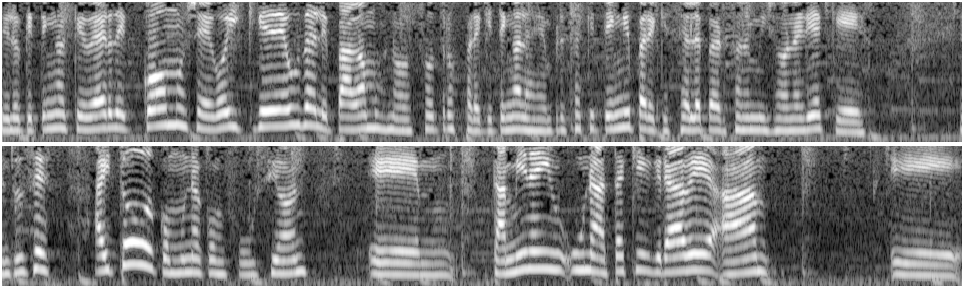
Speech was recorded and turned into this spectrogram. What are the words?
de lo que tenga que ver de cómo llegó y qué deuda le pagamos nosotros para que tenga las empresas que tenga y para que sea la persona millonaria que es. Entonces, hay todo como una confusión. Eh, también hay un ataque grave a, eh,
